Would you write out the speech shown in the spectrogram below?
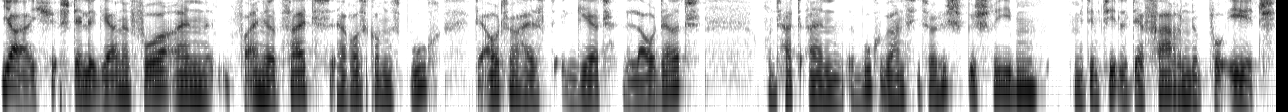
Ja, ich stelle gerne vor ein vor einiger Zeit herauskommendes Buch. Der Autor heißt Gerd Laudert und hat ein Buch über Hans-Dieter Hüsch geschrieben, mit dem Titel Der fahrende Poet.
